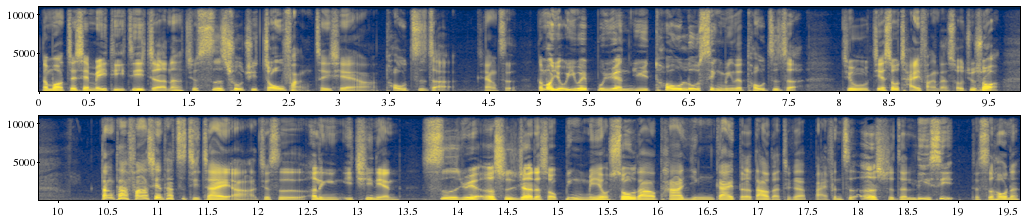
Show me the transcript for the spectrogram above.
那么这些媒体记者呢，就四处去走访这些啊投资者这样子。那么有一位不愿意透露姓名的投资者，就接受采访的时候就说，当他发现他自己在啊，就是二零一七年四月二十日的时候，并没有收到他应该得到的这个百分之二十的利息的时候呢，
